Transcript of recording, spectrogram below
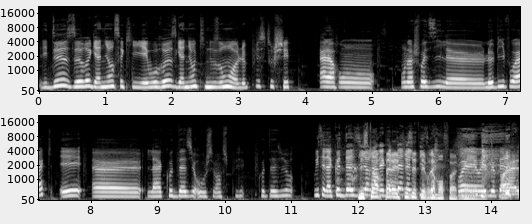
les deux heureux gagnants, ceux qui, et heureuses gagnants qui nous ont euh, le plus touchés? Alors, on, on a choisi le, le bivouac et euh, la Côte d'Azur. Oh, je sais, plus. Côte d'Azur. Oui, c'est la Côte d'Azur L'histoire père et fils et était fils. vraiment folle. Ouais, ouais, le père. Ouais,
